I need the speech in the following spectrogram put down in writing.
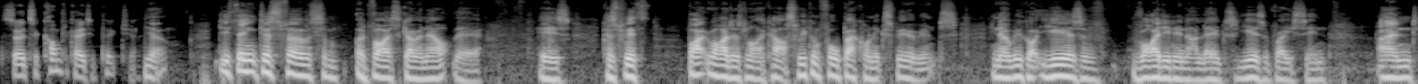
So it's a complicated picture. Yeah. Do you think, just for some advice going out there, is because with bike riders like us, we can fall back on experience. You know, we've got years of riding in our legs, years of racing, and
